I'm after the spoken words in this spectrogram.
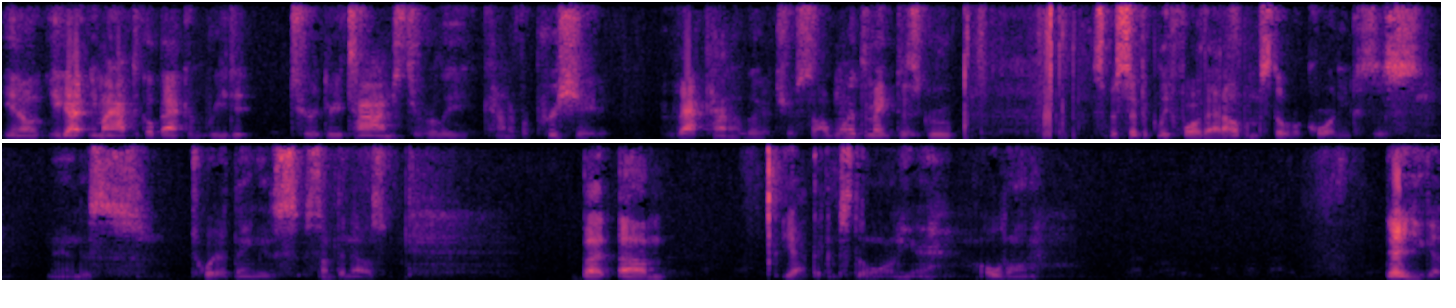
you know, you got you might have to go back and read it two or three times to really kind of appreciate it. That kind of literature. So I wanted to make this group specifically for that. I hope I'm still recording because this man, this Twitter thing is something else. But um, yeah, I think I'm still on here. Hold on. There you go.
